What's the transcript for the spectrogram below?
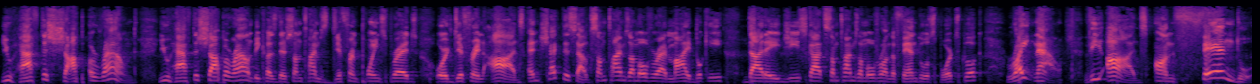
you have to shop around. You have to shop around because there's sometimes different point spreads or different odds. And check this out. Sometimes I'm over at MyBookie FanDuel.ag, Scott. Sometimes I'm over on the FanDuel Sportsbook. Right now, the odds on FanDuel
